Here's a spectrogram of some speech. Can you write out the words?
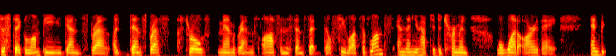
cystic, lumpy, dense breast, uh, dense breasts throw mammograms off in the sense that they'll see lots of lumps, and then you have to determine, well, what are they? And be-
